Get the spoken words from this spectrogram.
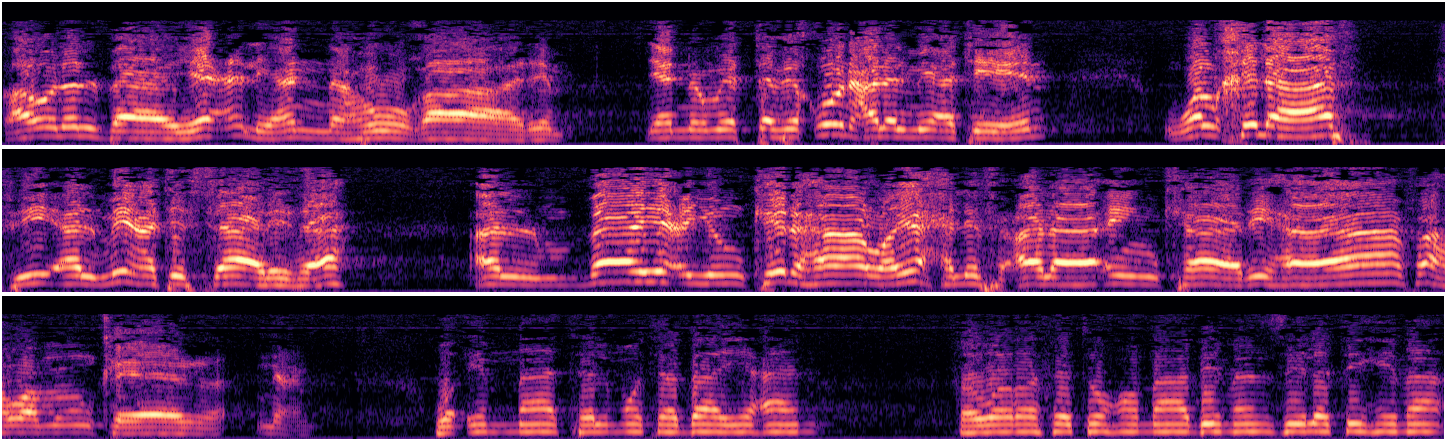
قول البايع لأنه غارم لأنهم يتفقون على المئتين والخلاف في المئة الثالثة البايع ينكرها ويحلف على إنكارها فهو منكر. نعم. وإن مات المتبايعان فورثتهما بمنزلتهما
